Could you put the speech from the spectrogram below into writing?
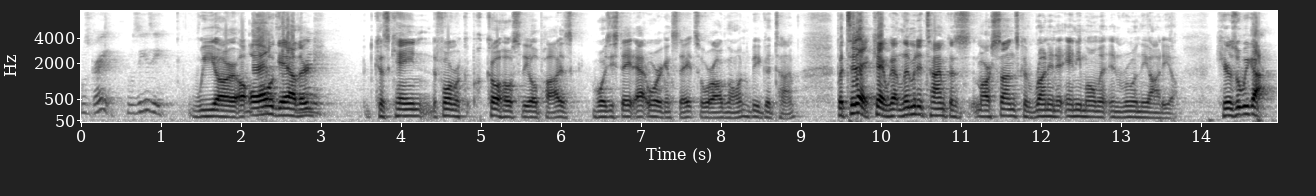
was great. It was easy. We are all gathered because Kane, the former co-host of the old pod, is Boise State at Oregon State, so we're all going. It'll be a good time. But today, okay, we got limited time because our sons could run in at any moment and ruin the audio. Here's what we got.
